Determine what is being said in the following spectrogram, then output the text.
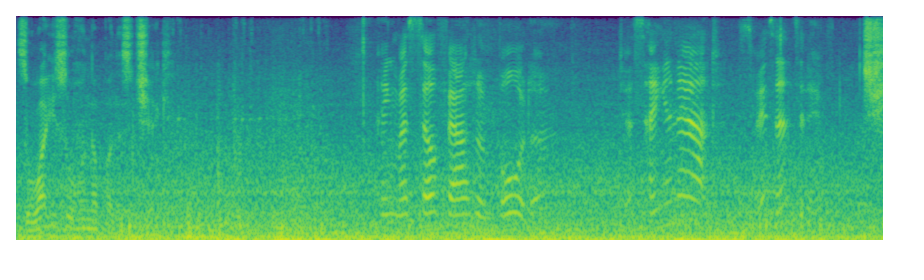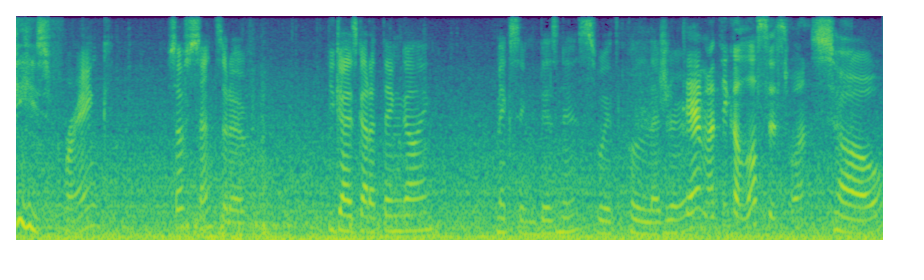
So why are you so hung up on this chick? Hang myself out of boredom. Just hanging out. So sensitive. Jeez, Frank. So sensitive. You guys got a thing going? Mixing business with pleasure? Damn, I think I lost this one. So,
